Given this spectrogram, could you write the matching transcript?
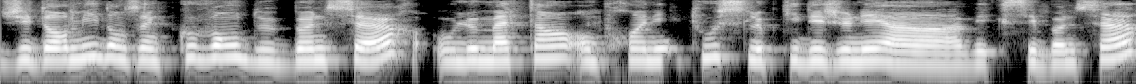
J'ai dormi dans un couvent de bonnes sœurs où le matin, on prenait tous le petit déjeuner avec ces bonnes sœurs,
